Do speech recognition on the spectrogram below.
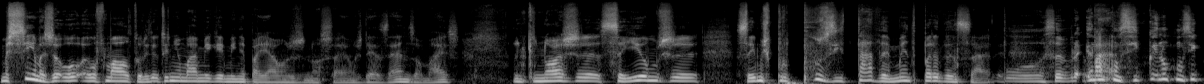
Mas sim, mas houve uma altura, eu tinha uma amiga minha para há uns, não sei, uns 10 anos ou mais, em que nós uh, saímos, uh, saímos propositadamente para dançar. Poxa, eu, não consigo, eu não consigo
